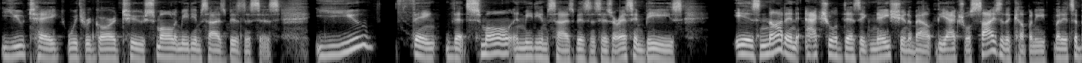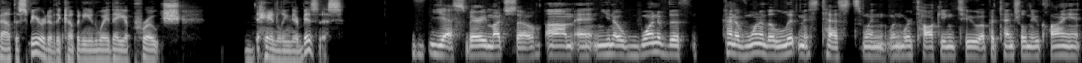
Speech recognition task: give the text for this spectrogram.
you take with regard to small and medium sized businesses. You think that small and medium sized businesses or SMBs is not an actual designation about the actual size of the company, but it's about the spirit of the company and the way they approach handling their business. Yes, very much so. Um, and you know, one of the kind of one of the litmus tests when when we're talking to a potential new client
